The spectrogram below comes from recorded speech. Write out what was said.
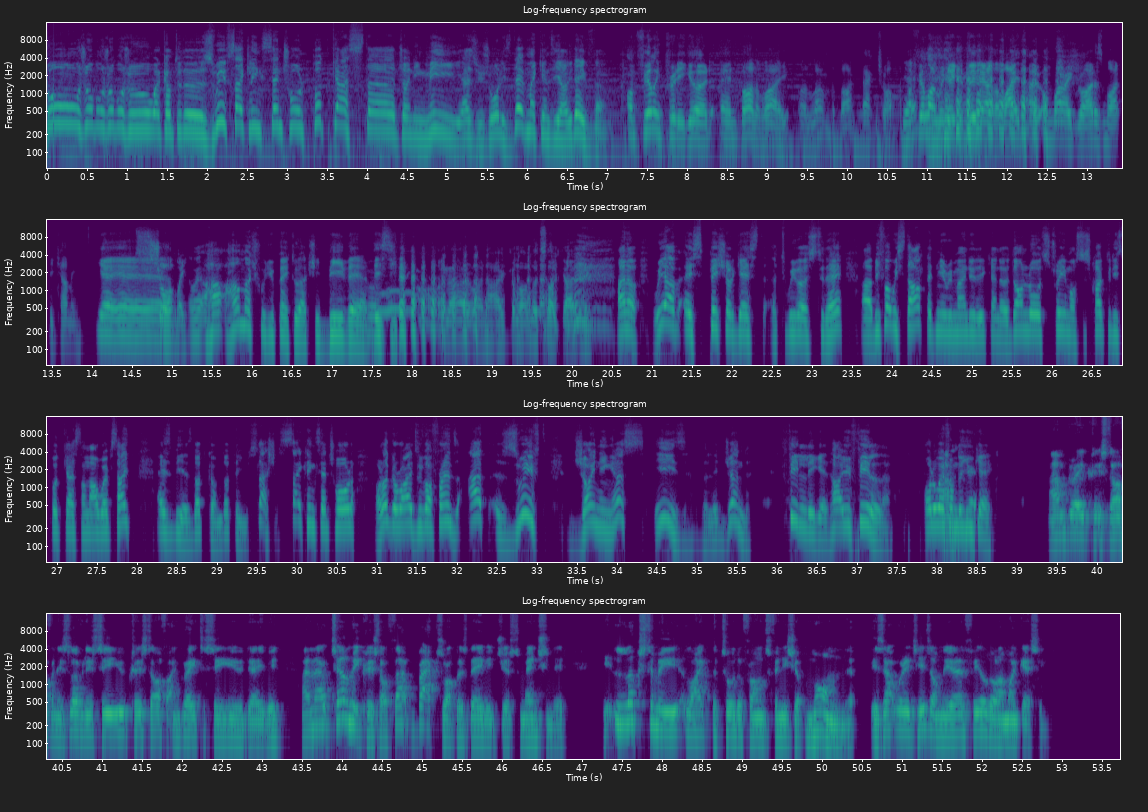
Bonjour, bonjour, bonjour. Welcome to the Zwift Cycling Central podcast. Uh, joining me, as usual, is Dave McKenzie. How are you, Dave? I'm feeling pretty good. And by the way, I love the back backdrop. Yeah. I feel like we need to move out of the way, though. I'm worried riders might be coming. Yeah, yeah, yeah. yeah. Shortly. I mean, how, how much would you pay to actually be there this year? Oh, I know, I know. Come on, let's not go there. I know. We have a special guest uh, with us today. Uh, before we start, let me remind you that you can uh, download, stream, or subscribe to this podcast on our website, sbs.com.au slash cycling central, or log a rides with our friends at Zwift. Joining us is the legend, Phil Liggett. How you feel? All the way from I'm the UK. I'm great, Christoph, and it's lovely to see you, Christoph, and great to see you, David. And now tell me, Christoph, that backdrop, as David just mentioned it, it looks to me like the Tour de France finish at Mende. Is that where it is on the airfield, or am I guessing?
